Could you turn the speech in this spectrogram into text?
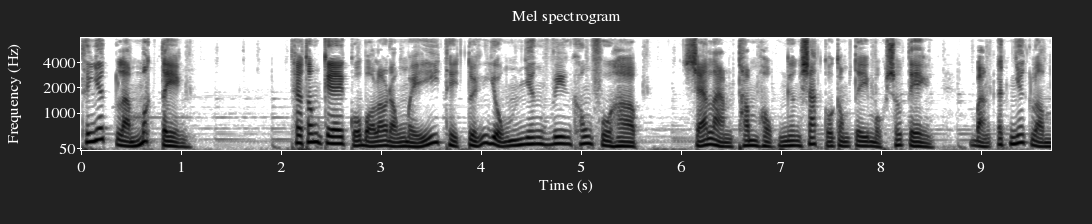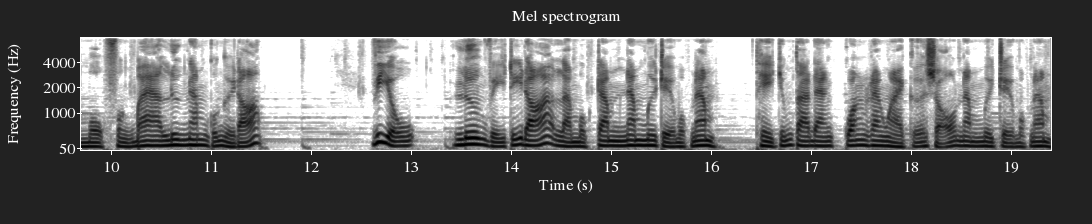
Thứ nhất là mất tiền. Theo thống kê của Bộ Lao động Mỹ thì tuyển dụng nhân viên không phù hợp sẽ làm thâm hụt ngân sách của công ty một số tiền bằng ít nhất là 1 phần 3 lương năm của người đó. Ví dụ, lương vị trí đó là 150 triệu một năm thì chúng ta đang quăng ra ngoài cửa sổ 50 triệu một năm.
